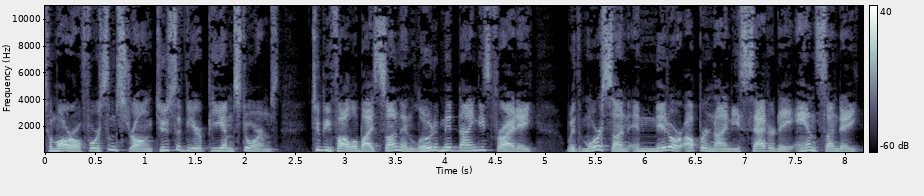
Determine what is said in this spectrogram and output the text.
tomorrow for some strong to severe PM storms to be followed by sun and low to mid 90s Friday with more sun in mid or upper 90s Saturday and Sunday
